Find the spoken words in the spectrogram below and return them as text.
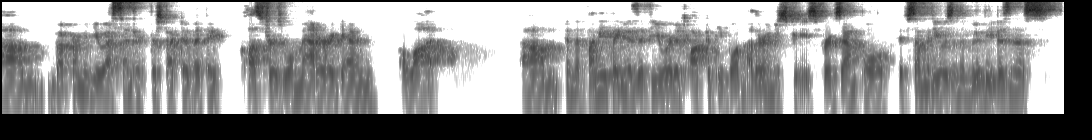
Um, but from a U.S. centric perspective, I think clusters will matter again a lot. Um, and the funny thing is, if you were to talk to people in other industries, for example, if somebody was in the movie business,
